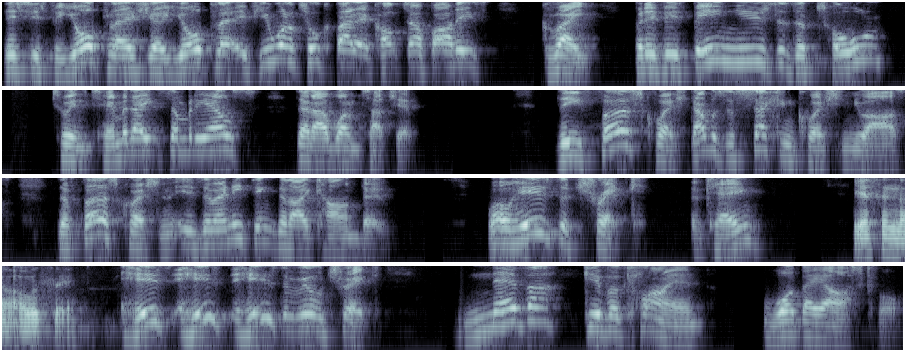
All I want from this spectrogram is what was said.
This is for your pleasure. Your ple- If you want to talk about it at cocktail parties, great. But if it's being used as a tool to intimidate somebody else, then I won't touch it. The first question, that was the second question you asked. The first question, is there anything that I can't do? Well, here's the trick, okay? Yes and no, I would say. Here's, here's, here's the real trick. Never give a client what they ask for.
